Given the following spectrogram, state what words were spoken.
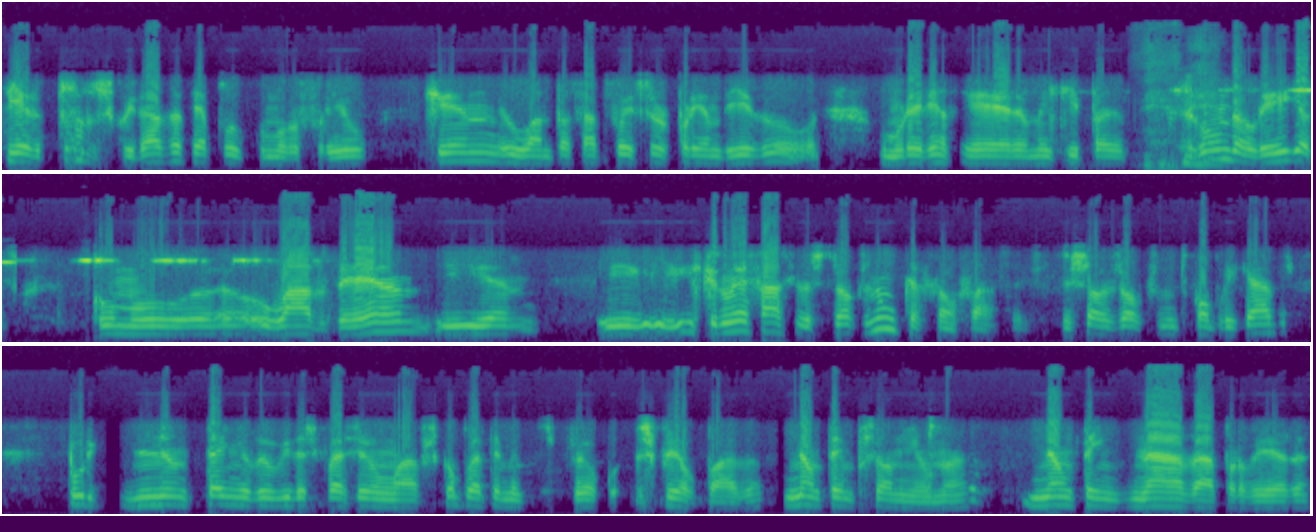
ter todos os cuidados, até pelo como referiu, que o ano passado foi surpreendido. O Moreirense era uma equipa de segunda liga, como uh, o é, e, e, e, que não é fácil. Os jogos nunca são fáceis. São jogos muito complicados, porque não tenho dúvidas que vai ser um Aves completamente despreocupado, não tem pressão nenhuma, não tem nada a perder,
